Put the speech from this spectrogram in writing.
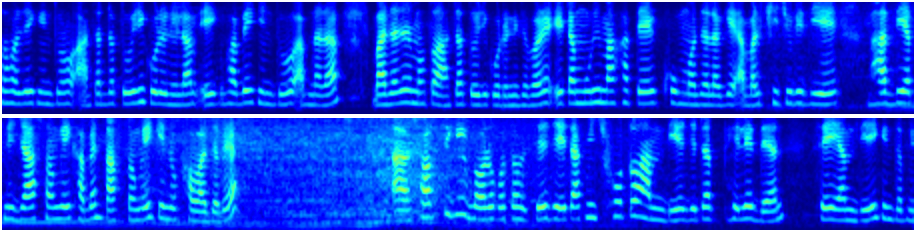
সহজেই কিন্তু আচারটা তৈরি করে নিলাম। এইভাবেই কিন্তু আপনারা বাজারের মতো আচার তৈরি করে নিতে পারেন। এটা মুড়ি মাখাতে খুব মজা লাগে। আবার খিচুড়ি দিয়ে, ভাত দিয়ে আপনি যার সঙ্গেই খাবেন, তার সঙ্গেই কিন্তু খাওয়া যাবে। আর সব থেকে বড় কথা হচ্ছে যে, এটা আপনি ছোট আম দিয়ে যেটা ফেলে দেন, সেই আম দিয়েই কিন্তু আপনি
